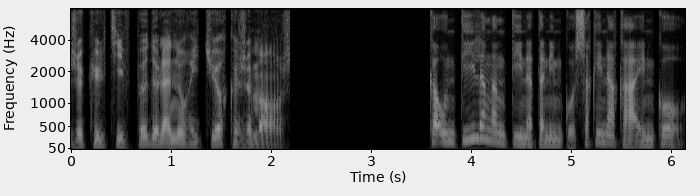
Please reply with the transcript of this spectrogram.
Je cultive peu de la nourriture que je mange. Kaunti lang ang tinatanim ko sa kinakain ko.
